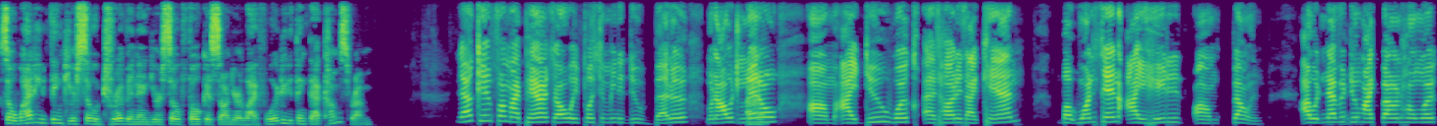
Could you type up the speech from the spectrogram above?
So, why do you think you're so driven and you're so focused on your life? Where do you think that comes from? That came from my parents always pushing me to do better. When I was uh-huh. little, uh-huh. um, I do work as hard as I can, but one thing I hated um spelling. I would never do my spelling homework.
